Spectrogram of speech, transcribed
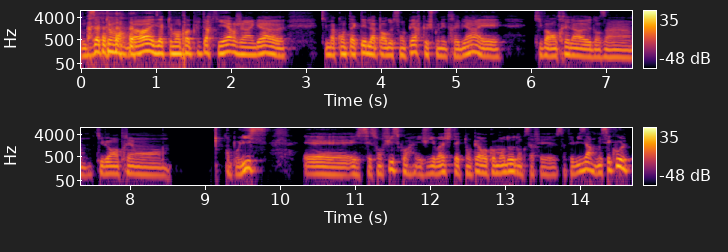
Exactement. bah ouais, exactement. Pas plus tard qu'hier, j'ai un gars euh, qui m'a contacté de la part de son père que je connais très bien et qui va rentrer là euh, dans un, qui va rentrer en, en police. Et, c'est son fils quoi. Et je lui dis ouais, j'étais avec ton père au commando, donc ça fait ça fait bizarre, mais c'est cool.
